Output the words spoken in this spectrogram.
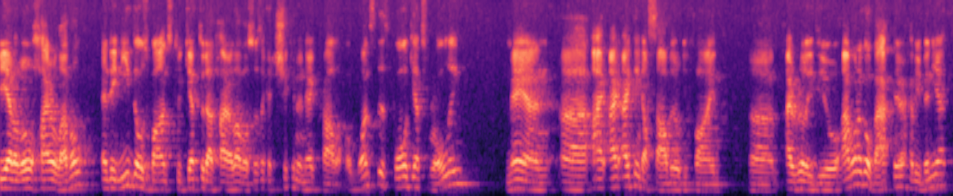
be at a little higher level, and they need those bonds to get to that higher level. So it's like a chicken and egg problem. But once this ball gets rolling, man, uh, I, I, I think El Salvador will be fine. Um, I really do. I want to go back there. Have you been yet?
